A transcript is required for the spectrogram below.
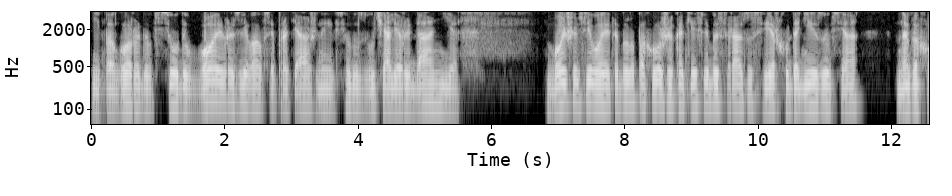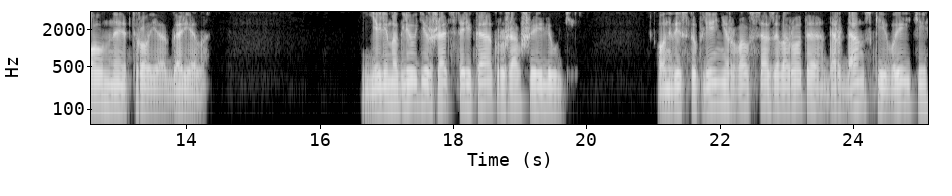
и по городу всюду вой разливался протяжный, всюду звучали рыдания. Больше всего это было похоже, как если бы сразу сверху до низу вся многохолмная троя горела. Еле могли удержать старика окружавшие люди. Он в выступлении рвался за ворота Дарданские выйти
